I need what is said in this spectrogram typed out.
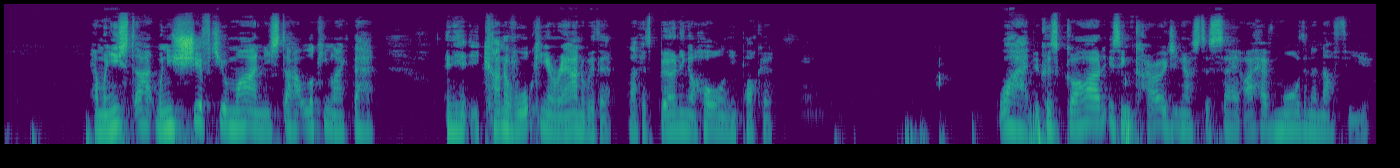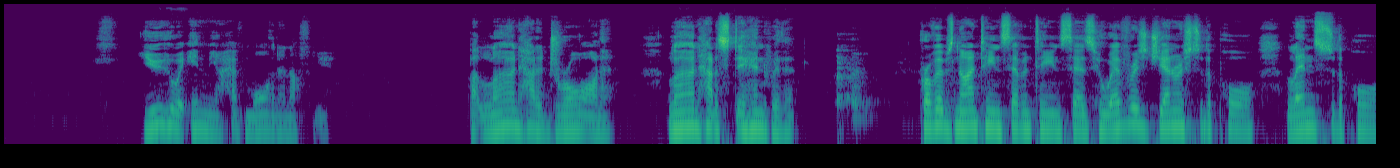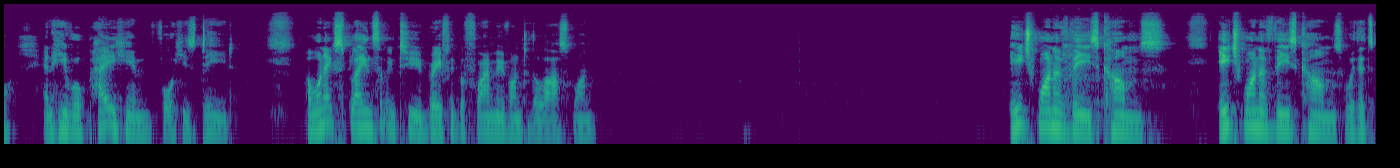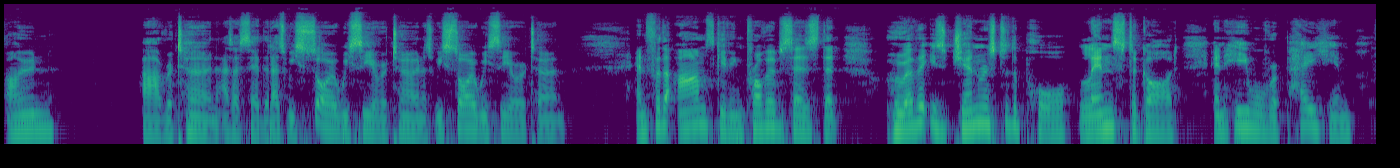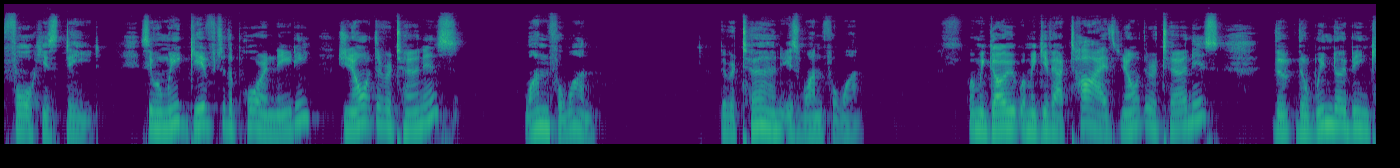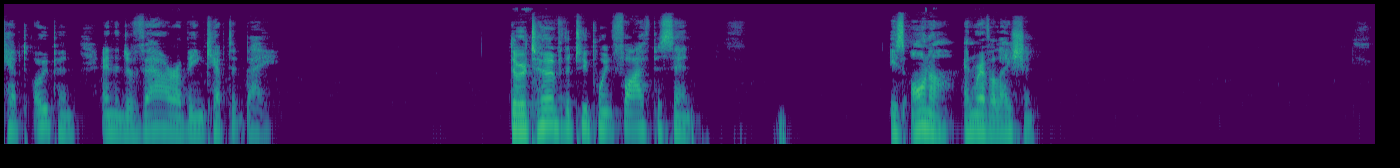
And when you start, when you shift your mind, you start looking like that, and you're kind of walking around with it like it's burning a hole in your pocket. Why? Because God is encouraging us to say, I have more than enough for you. You who are in me, I have more than enough for you. But learn how to draw on it, learn how to stand with it. Proverbs 19:17 says, "Whoever is generous to the poor lends to the poor, and he will pay him for his deed." I want to explain something to you briefly before I move on to the last one. Each one of these comes, each one of these comes with its own uh, return. As I said, that as we sow, we see a return. As we sow, we see a return. And for the almsgiving, Proverbs says that Whoever is generous to the poor lends to God, and he will repay him for his deed. See, when we give to the poor and needy, do you know what the return is? One for one. The return is one for one. When we go, when we give our tithes, you know what the return is? The, the window being kept open and the devourer being kept at bay. The return for the 2.5% is honor and revelation.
